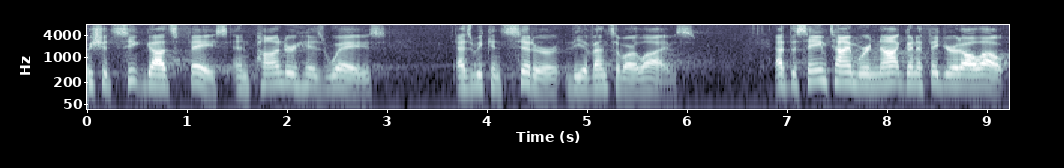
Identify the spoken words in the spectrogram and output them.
We should seek God's face and ponder his ways as we consider the events of our lives. At the same time, we're not going to figure it all out.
